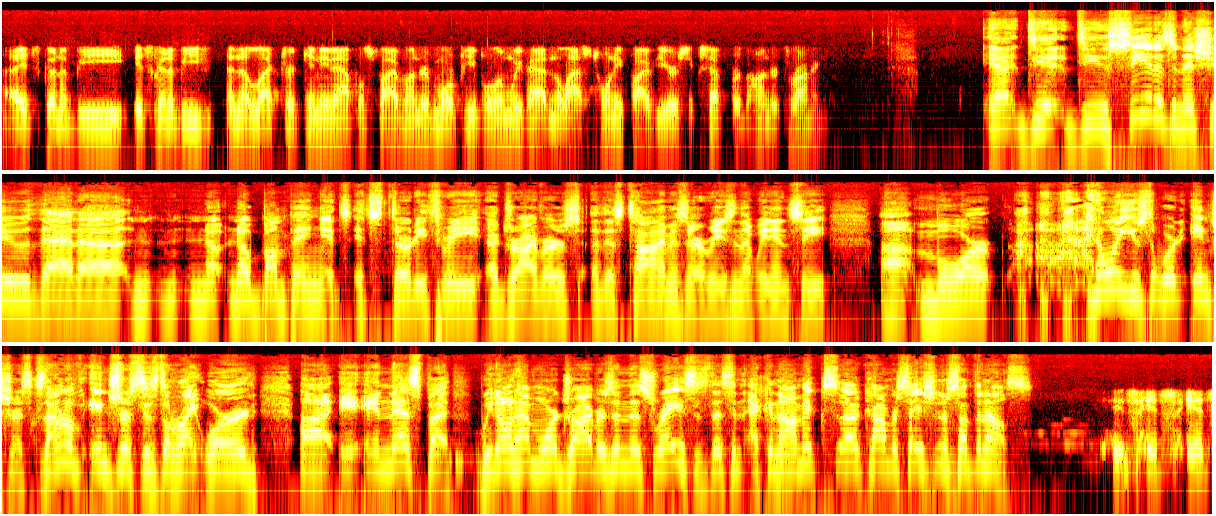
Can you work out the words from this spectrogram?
Uh, it's going to be it's going to be an electric Indianapolis 500. More people than we've had in the last 25 years, except for the hundredth running. Yeah, do you, do you see it as an issue that uh, n- no no bumping? It's it's 33 uh, drivers this time. Is there a reason that we didn't see uh, more? I, I, don't want to use the word interest because I don't know if interest is the right word uh, in, in, this, but we don't have more drivers in this race. Is this an economics uh, conversation or something else? It's it's it's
